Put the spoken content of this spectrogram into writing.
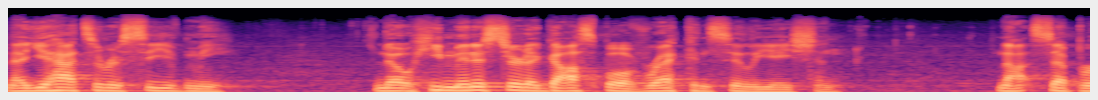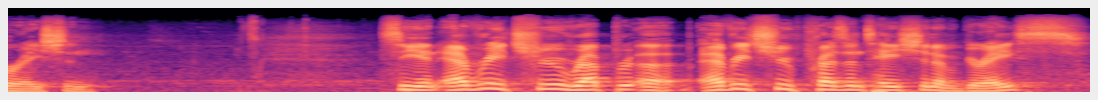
Now you had to receive me. No, he ministered a gospel of reconciliation, not separation. See, in every true, rep- uh, every true presentation of grace,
